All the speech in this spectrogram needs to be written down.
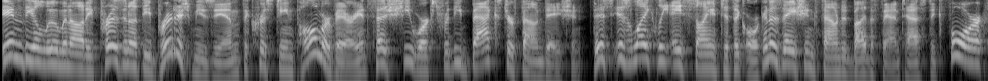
In the Illuminati prison at the British Museum, the Christine Palmer variant says she works for the Baxter Foundation. This is likely a scientific organization founded by the Fantastic Four,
